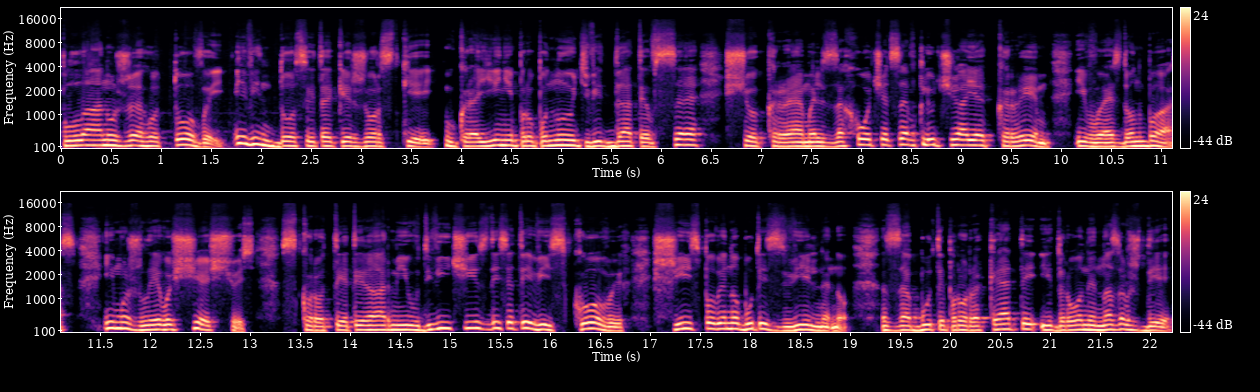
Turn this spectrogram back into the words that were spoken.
План уже готовий, і він досить таки жорсткий. Україні пропонують віддати все, що Кремль захоче. Це включає Крим і весь Донбас, і можливо ще щось. Скоротити армію вдвічі з 10 військових, 6 повинно бути звільнено, забути про ракети і дрони назавжди,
